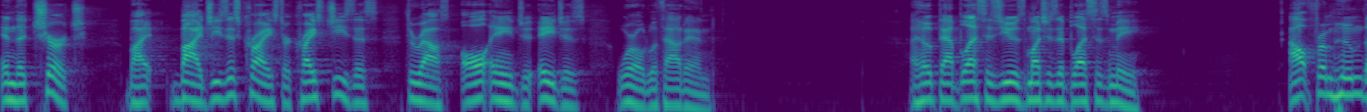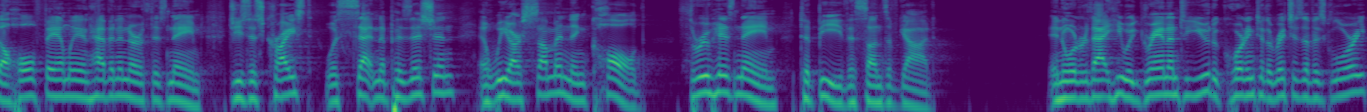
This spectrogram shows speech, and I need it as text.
in the church by, by Jesus Christ or Christ Jesus throughout all age, ages, world without end. I hope that blesses you as much as it blesses me. Out from whom the whole family in heaven and earth is named. Jesus Christ was set in a position, and we are summoned and called through his name to be the sons of God. In order that he would grant unto you, according to the riches of his glory,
